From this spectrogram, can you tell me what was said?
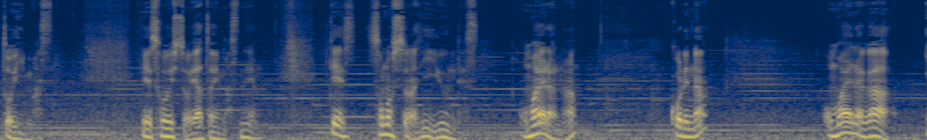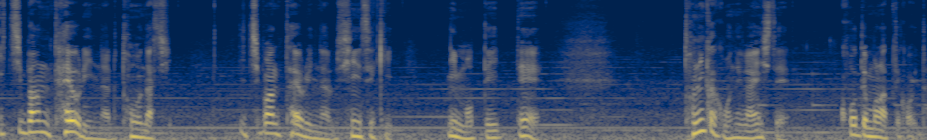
と言います。でそういう人を雇いますね。でその人らに言うんです。お前らなこれな。お前らが一番頼りになる友達。一番頼りになる親戚に持って行ってとにかくお願いして買うてもらってこいと。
